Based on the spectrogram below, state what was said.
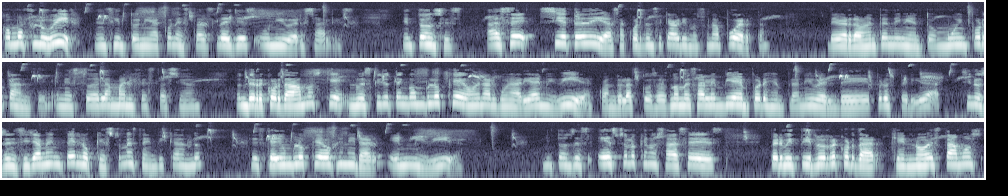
cómo fluir en sintonía con estas leyes universales. Entonces, hace siete días, acuérdense que abrimos una puerta, de verdad un entendimiento muy importante en esto de la manifestación, donde recordábamos que no es que yo tenga un bloqueo en algún área de mi vida, cuando las cosas no me salen bien, por ejemplo, a nivel de prosperidad, sino sencillamente lo que esto me está indicando es que hay un bloqueo general en mi vida. Entonces, esto lo que nos hace es permitirnos recordar que no estamos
